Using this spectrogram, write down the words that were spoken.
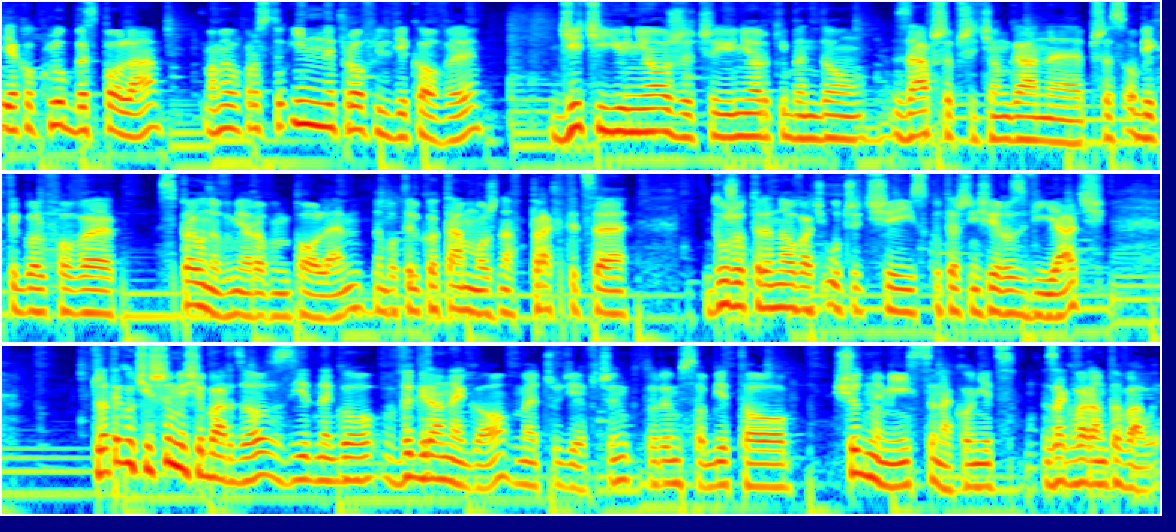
jako klub bez pola mamy po prostu inny profil wiekowy. Dzieci juniorzy czy juniorki będą zawsze przyciągane przez obiekty golfowe z pełnowymiarowym polem, no bo tylko tam można w praktyce dużo trenować, uczyć się i skutecznie się rozwijać. Dlatego cieszymy się bardzo z jednego wygranego meczu dziewczyn, którym sobie to siódme miejsce na koniec zagwarantowały.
